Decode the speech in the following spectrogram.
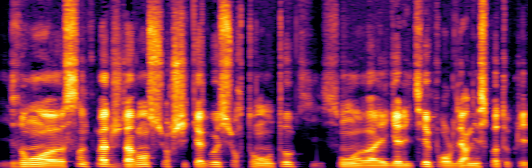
Ils ont 5 matchs d'avance sur Chicago et sur Toronto qui sont euh, à égalité pour le dernier spot au play.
